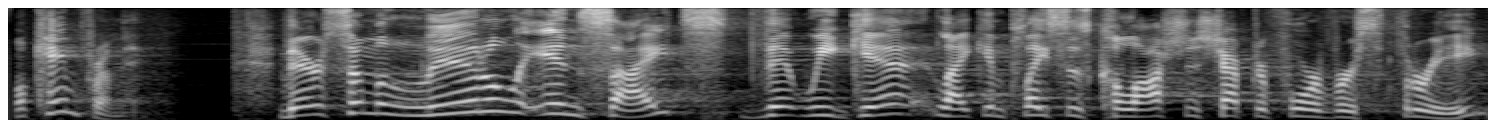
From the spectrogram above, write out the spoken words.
What came from it? There's some little insights that we get, like in places Colossians chapter 4, verse 3.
